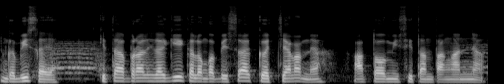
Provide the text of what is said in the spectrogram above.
Nggak bisa ya kita beralih lagi kalau nggak bisa ke challenge ya atau misi tantangannya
